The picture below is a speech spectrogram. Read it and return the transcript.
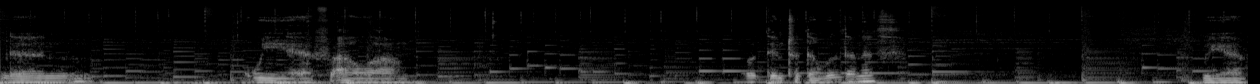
Then we have our road into the wilderness. We have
